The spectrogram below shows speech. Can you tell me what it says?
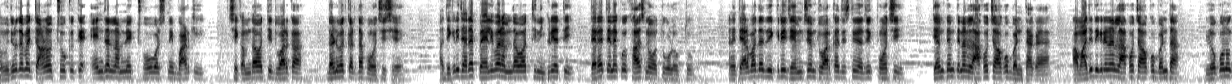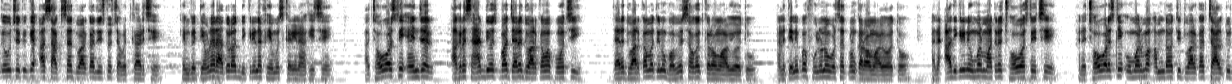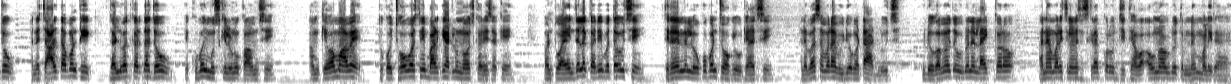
તો મિત્રો, તમે જાણો છો કે એન્જલ નામની એક છ વર્ષની બાળકી છેક અમદાવાદથી દ્વારકા દંડવત કરતાં પહોંચી છે. આ દીકરી જ્યારે પહેલીવાર અમદાવાદથી નીકળી હતી, ત્યારે તેને કોઈ ખાસ નહોતું ઓળખતું. અને ત્યારબાદ આ દીકરી જેમ જેમ દ્વારકાધીશની નજીક પહોંચી, તેમ તેમ તેના લાખો ચાહકો બનતા ગયા. આ માજી દીકરીના લાખો ચાહકો બનતા લોકોનું કહેવું છે કે કે આ સાક્ષાત દ્વારકાધીશનો ચમત્કાર છે, કેમ કે તેમણે રાતોરાત દીકરીને ફેમસ કરી નાખી છે. આ છ વર્ષની એન્જલ આખરે સાઠ દિવસ બાદ જ્યારે દ્વારકામાં પહોંચી ત્યારે દ્વારકામાં તેનું ભવ્ય સ્વાગત કરવામાં આવ્યું હતું અને તેની પર ફૂલોનો વરસાદ પણ કરવામાં આવ્યો હતો. અને આ દીકરીની ઉંમર માત્ર છ વર્ષની છે અને છ વર્ષની ઉંમરમાં અમદાવાદથી દ્વારકા ચાલતું જવું અને ચાલતા પણ ઠીક દંડવત કરતા જવું એ ખૂબ જ મુશ્કેલીનું કામ છે. આમ કહેવામાં આવે તો કોઈ છ વર્ષની બાળકી આટલું ન જ કરી શકે. પણ તું આ એન્જલે કરી બતાવ્યું છે, જેને લઈને લોકો પણ ચોંકી ઉઠ્યા છે. અને બસ અમારા વીડિયો માટે આટલું જ. વીડિયો ગમે તો વિડીયોને લાઇક કરો અને અમારી ચેનલને સબસ્ક્રાઇબ કરો, જેથી આવા અવનવા વીડિયો તમને મળી રહે.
